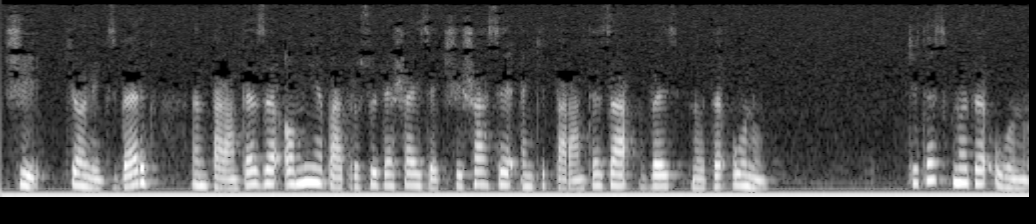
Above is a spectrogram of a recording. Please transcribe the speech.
și Königsberg, în paranteză 1466, închid paranteza, vezi notă 1. Citesc notă 1.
